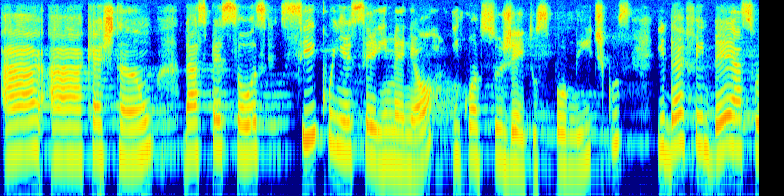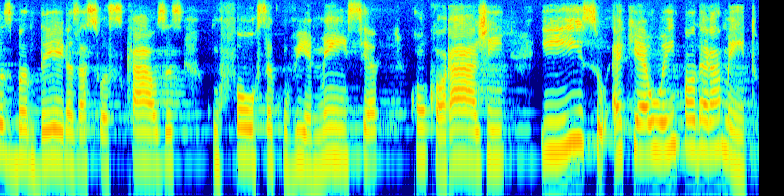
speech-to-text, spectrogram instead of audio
a, a questão das pessoas se conhecerem melhor enquanto sujeitos políticos e defender as suas bandeiras, as suas causas com força, com veemência, com coragem, e isso é que é o empoderamento.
